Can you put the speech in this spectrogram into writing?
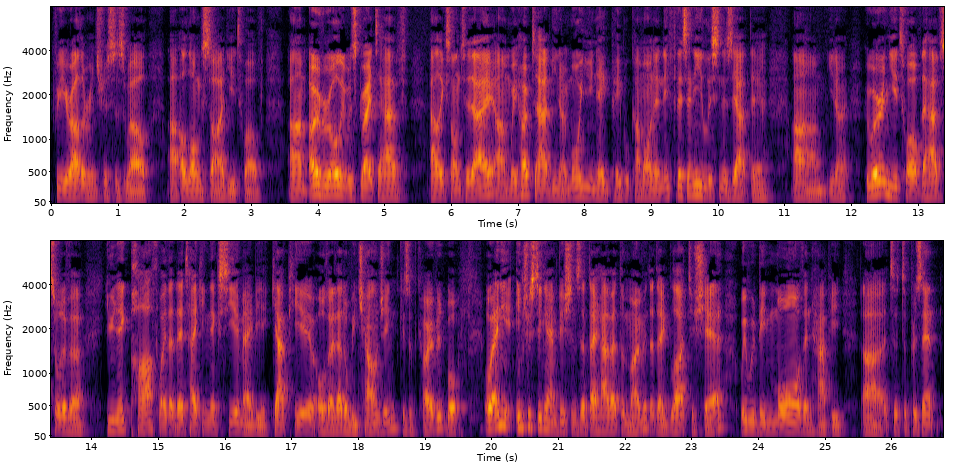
for your other interests as well, uh, alongside year 12. Um, overall, it was great to have Alex on today. Um, we hope to have, you know, more unique people come on. And if there's any listeners out there, um, you know, who are in year 12 that have sort of a unique pathway that they're taking next year, maybe a gap year, although that'll be challenging because of COVID, or, or any interesting ambitions that they have at the moment that they'd like to share, we would be more than happy uh, to, to present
